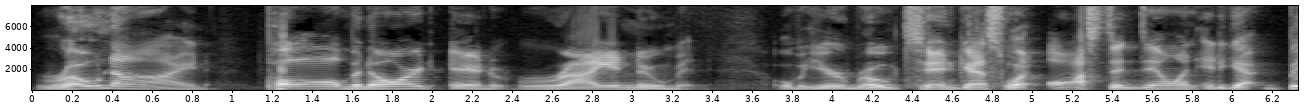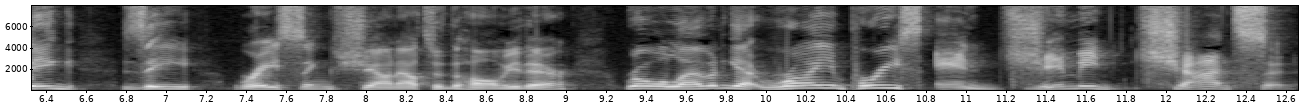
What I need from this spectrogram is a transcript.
row 9, Paul Menard and Ryan Newman. Over here, row 10, guess what? Austin Dillon, and you got Big Z Racing. Shout out to the homie there. Row 11, you got Ryan Preece and Jimmie Johnson.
